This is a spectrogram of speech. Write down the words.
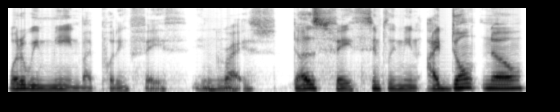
what do we mean by putting faith in mm-hmm. Christ. Does faith simply mean I don't know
